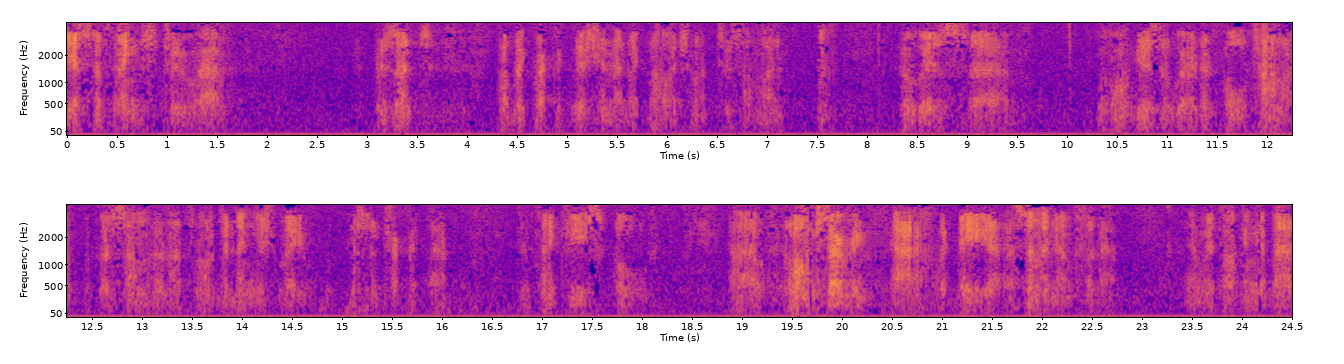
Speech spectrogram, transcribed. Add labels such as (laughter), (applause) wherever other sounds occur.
easiest of things to uh, present public recognition and acknowledgement to someone who is, uh, we won't use the word an old timer because some who are not fluent in English may misinterpret that to think he's old. Uh, long serving uh, would be a synonym for that. And we're talking about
